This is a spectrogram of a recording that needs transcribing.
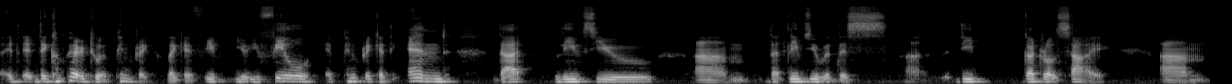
it, it, they compare it to a pinprick. Like if you, you, you feel a pinprick at the end that leaves you um, that leaves you with this uh, deep guttural sigh. Um,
